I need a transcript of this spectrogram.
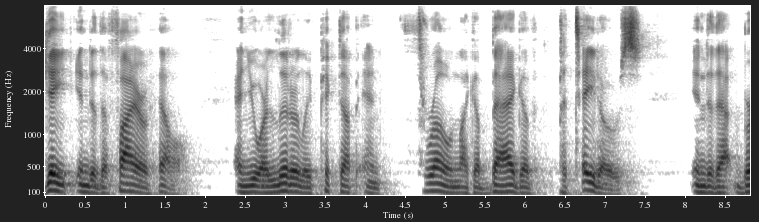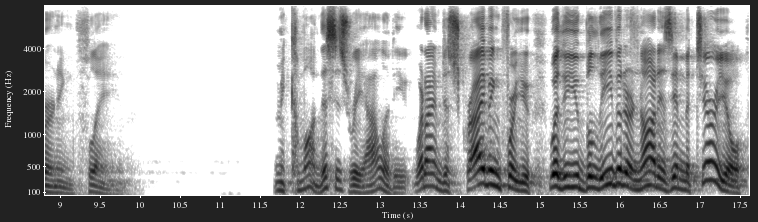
gate into the fire of hell. And you are literally picked up and thrown like a bag of potatoes into that burning flame. I mean, come on, this is reality. What I'm describing for you, whether you believe it or not, is immaterial.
